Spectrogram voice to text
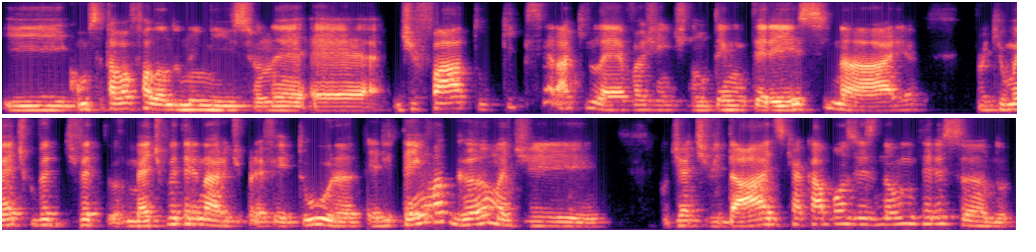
E como você estava falando no início, né, é, de fato, o que, que, será que leva a gente não ter um interesse na área? Porque o médico, o médico veterinário de prefeitura, ele tem uma gama de, de atividades que acabam às vezes não interessando.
